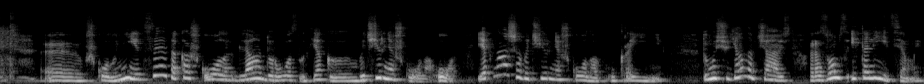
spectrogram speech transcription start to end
е, в школу. Ні, це така школа для дорослих, як е, вечірня школа. О, як наша вечірня школа в Україні. Тому що я навчаюсь разом з італійцями,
